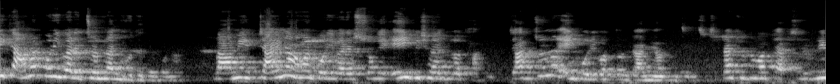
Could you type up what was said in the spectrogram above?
এইটা আমার পরিবারের জন্য আমি হতে দেবো না। বা আমি চাই না আমার পরিবারের সঙ্গে এই বিষয়গুলো থাকে যার জন্য এই পরিবর্তনটা আমি আনতে চেয়েছি। সেটা শুধুমাত্র অ্যাবসলিউটলি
